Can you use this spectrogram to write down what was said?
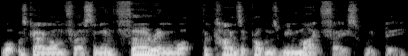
what was going on for us and inferring what the kinds of problems we might face would be.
